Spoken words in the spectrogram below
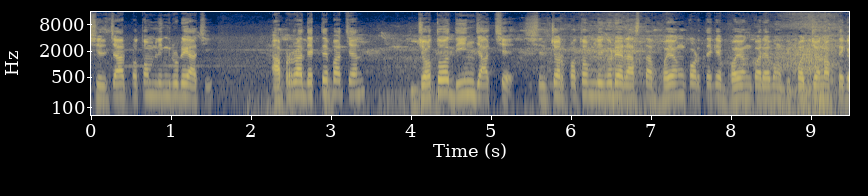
শিলচার প্রথম লিঙ্ক রোডে আছি। আপনারা দেখতে পাচ্ছেন যত দিন যাচ্ছে, শিলচর প্রথম লিঙ্গুডের রাস্তা ভয়ঙ্কর থেকে ভয়ঙ্কর এবং বিপজ্জনক থেকে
